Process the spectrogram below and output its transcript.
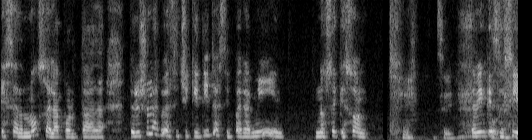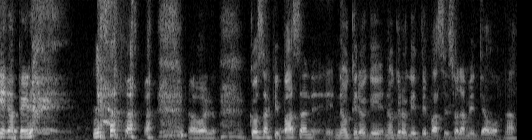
es hermosa la portada, pero yo las veo así chiquititas y para mí no sé qué son. Sí, sí. Está bien que se ciega, pero... cosas que pasan, eh, no creo que, no creo que te pase solamente a vos, Naz.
